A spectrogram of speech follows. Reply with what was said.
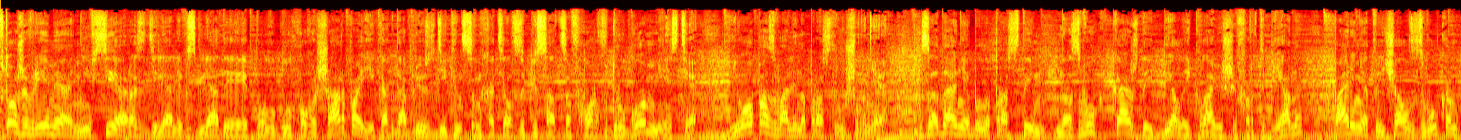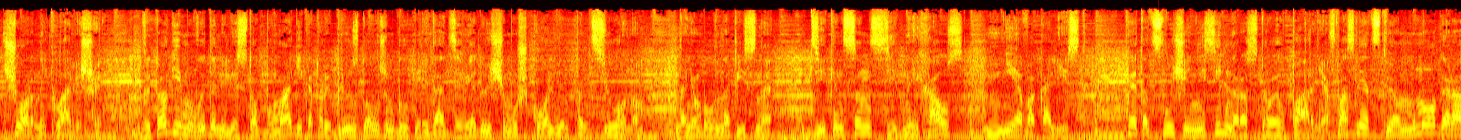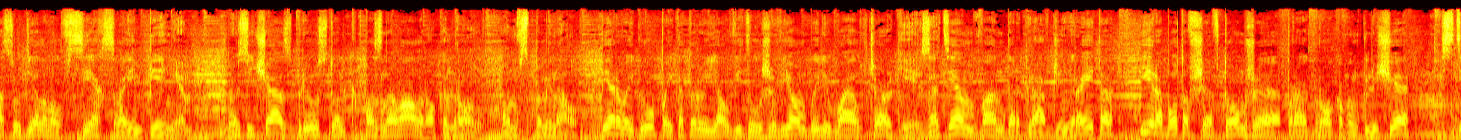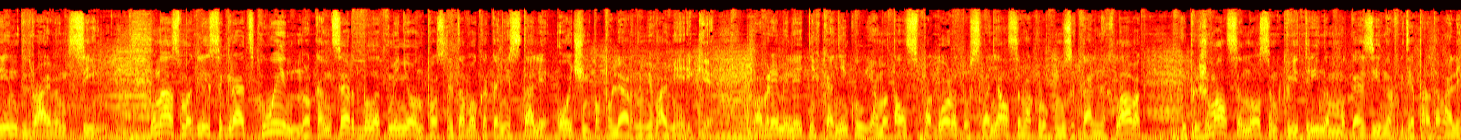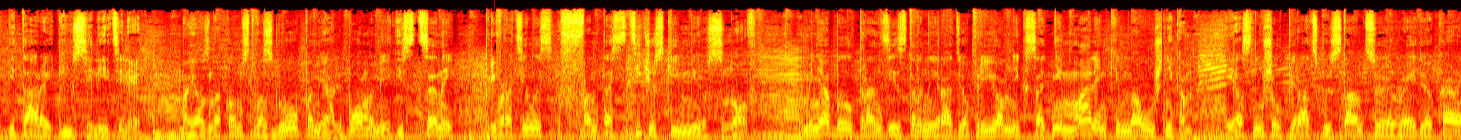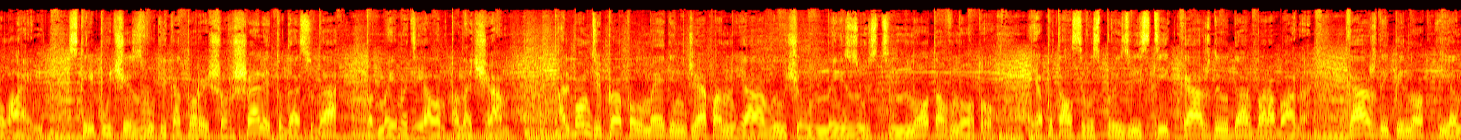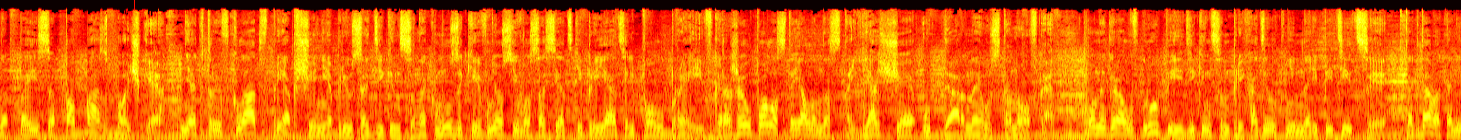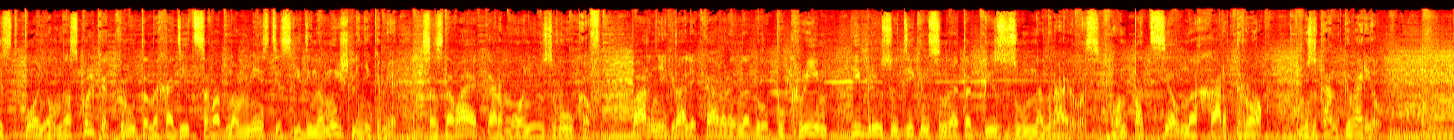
В то же время не все разделяли взгляды полуглухого Шарпа, и когда Брюс Диккенсон хотел записаться в хор в другом месте, его позвали на прослушивание. Задание было простым. На звук каждой белой клавиши фортепиано парень отвечал звуком черной клавиши. В итоге ему выдали листок бумаги, который Брюс должен был передать заведующему школьным пансионом. На нем было написано «Диккенсон, Сидней Хаус, не вокалист». Этот случай не сильно расстроил парня. Впоследствии он много раз уделывал всех своим пением. Но сейчас Брюс только познавал рок-н-ролл. Он вспоминал. Первой группой, которую я увидел живьем, были Wild Turkey, затем Vandergraaf Generator и работавшая в том же прогроковом ключе Sting Driving Scene. У нас могли сыграть Queen, но концерт был отменен после того, как они стали очень популярными в Америке. Во время летних каникул я мотался по городу, слонялся вокруг музыкальных лавок и прижимался носом к витринам магазинов, где продавали гитары и усилители. Мое знакомство с группами, альбомами и сценой превратилось в фантастический мир снов. У меня был транзисторный радиоприемник с одним маленьким наушником, я слушал пиратскую станцию Radio Caroline, скрипучие звуки которой шуршали туда-сюда под моим одеялом по ночам. Альбом Deep Purple Made in Japan я выучил наизусть, нота в ноту. Я пытался воспроизвести каждый удар барабана, каждый пинок Иоанна Пейса по бас-бочке. Некоторый вклад в приобщение Брюса Диккенсона к музыке внес его соседский приятель Пол Брей. В гараже у Пола стояла настоящая ударная установка. Он играл в группе, и Диккенсон приходил к ним на репетиции. Тогда вокалист понял, насколько круто находиться в одном месте с единомышленниками, создавая гармонию звуков. Парни играли каверы на группу Cream, и Брюсу Диккенсону это безумно нравилось. Он подсел на хард-рок. Музыкант говорил,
